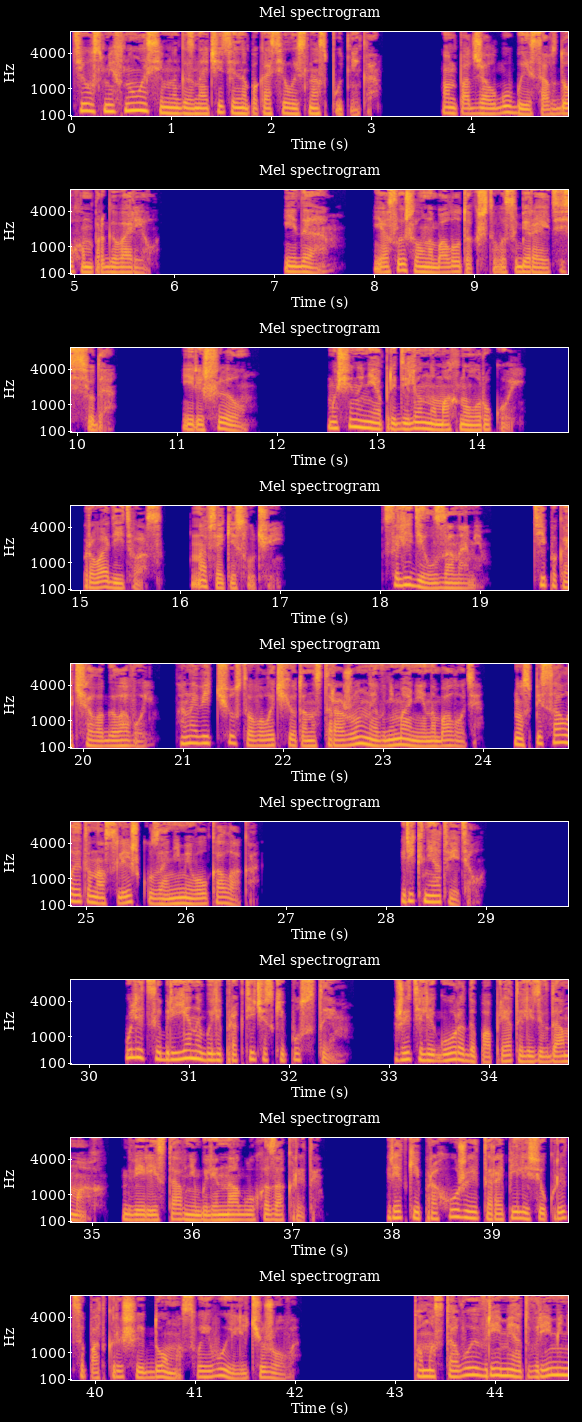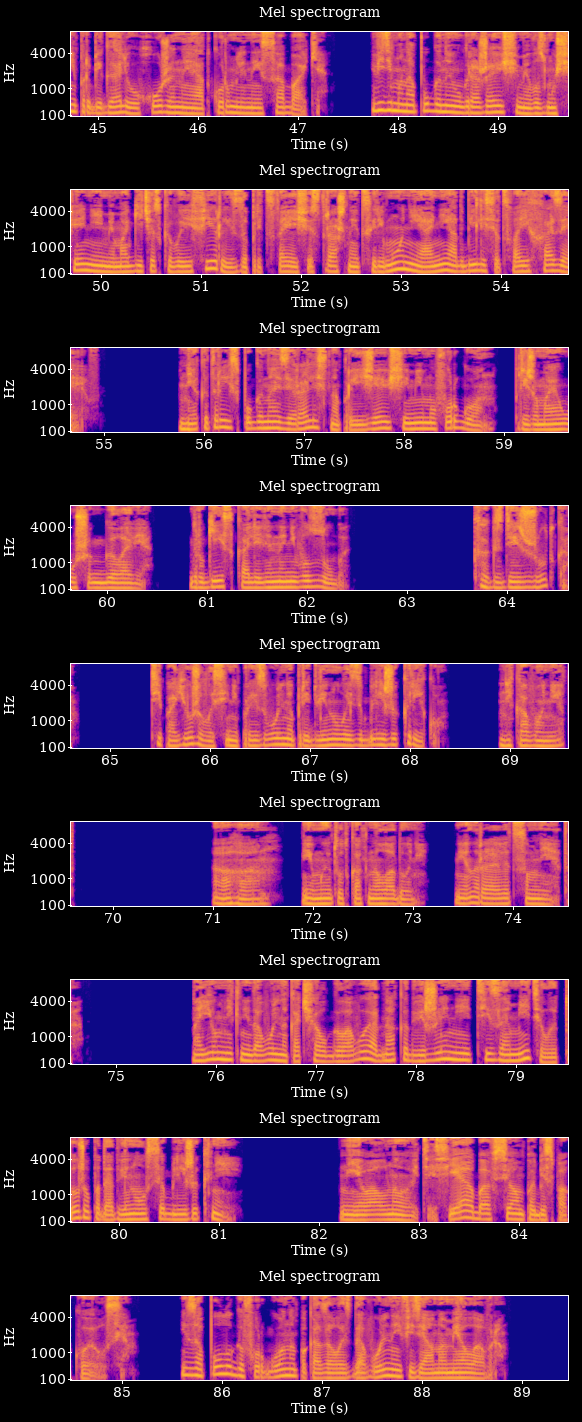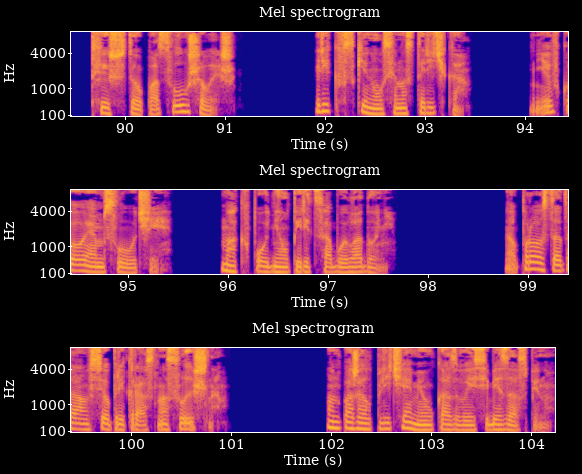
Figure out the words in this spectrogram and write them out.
Ти усмехнулась и многозначительно покосилась на спутника. Он поджал губы и со вздохом проговорил. «И да, я слышал на болотах, что вы собираетесь сюда. И решил...» Мужчина неопределенно махнул рукой. «Проводить вас, на всякий случай». Следил за нами. Ти покачала головой. Она ведь чувствовала чьё-то настороженное внимание на болоте но списала это на слежку за ними волколака. Рик не ответил. Улицы Бриены были практически пусты. Жители города попрятались в домах, двери и ставни были наглухо закрыты. Редкие прохожие торопились укрыться под крышей дома, своего или чужого. По мостовой время от времени пробегали ухоженные и откормленные собаки, Видимо, напуганные угрожающими возмущениями магического эфира из-за предстоящей страшной церемонии, они отбились от своих хозяев. Некоторые испуганно озирались на проезжающий мимо фургон, прижимая уши к голове. Другие скалили на него зубы. Как здесь жутко. Ти поежилась и непроизвольно придвинулась ближе к Рику. Никого нет. Ага, и мы тут как на ладони. Не нравится мне это. Наемник недовольно качал головой, однако движение Ти заметил и тоже пододвинулся ближе к ней. «Не волнуйтесь, я обо всем побеспокоился». Из-за полога фургона показалась довольная физиономия Лавра. «Ты что, подслушиваешь?» Рик вскинулся на старичка. «Ни в коем случае». Мак поднял перед собой ладони. «Но просто там все прекрасно слышно». Он пожал плечами, указывая себе за спину.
